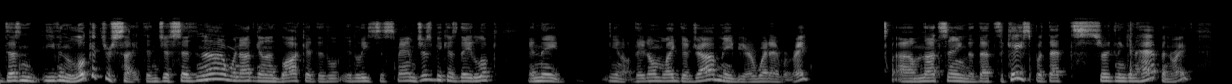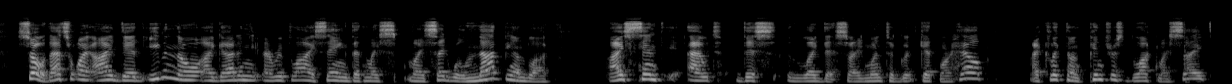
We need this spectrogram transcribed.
doesn't even look at your site and just says no we're not going to block it It'll, it leads to spam just because they look and they you know they don't like their job maybe or whatever right? I'm not saying that that's the case but that's certainly going to happen right? So that's why I did even though I got a reply saying that my my site will not be unblocked I sent out this like this. So I went to get more help. I clicked on Pinterest block my site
